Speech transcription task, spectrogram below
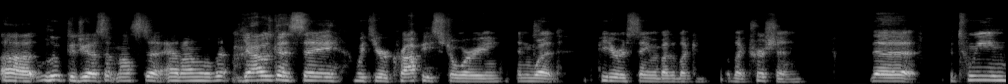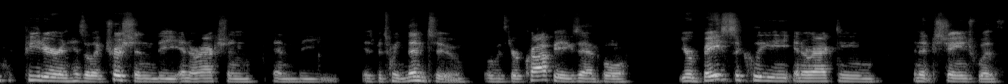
Uh, Luke, did you have something else to add on a little bit? Yeah, I was gonna say with your crappie story and what Peter was saying about the elec- electrician, the between Peter and his electrician, the interaction and the is between them two. With your crappie example, you're basically interacting in exchange with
